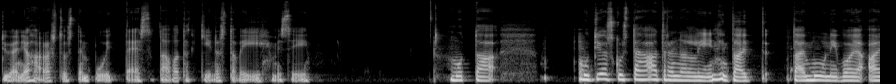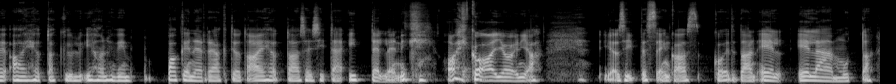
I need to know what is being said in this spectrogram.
työn ja harrastusten puitteissa tavata kiinnostavia ihmisiä. Mutta, mutta joskus tämä adrenaliini tai, tai muu niin voi aiheuttaa kyllä ihan hyvin pakenereaktiota, aiheuttaa se sitä itsellenikin aika ajoin ja, ja sitten sen kanssa koitetaan el, elää, mutta –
